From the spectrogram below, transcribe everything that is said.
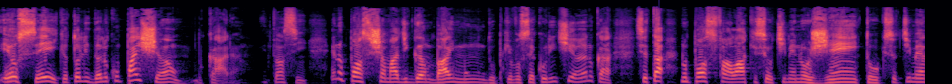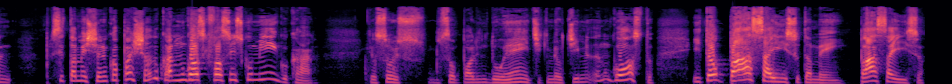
eu sei que eu tô lidando com paixão do cara. Então, assim, eu não posso chamar de gambá imundo, porque você é corintiano, cara. Você tá. Não posso falar que o seu time é nojento, que o seu time é. Porque você tá mexendo com a paixão do cara. Eu não gosto que façam isso comigo, cara. Que eu sou São Paulino doente, que meu time. Eu não gosto. Então passa isso também. Passa isso.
